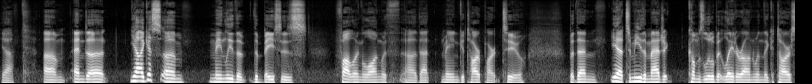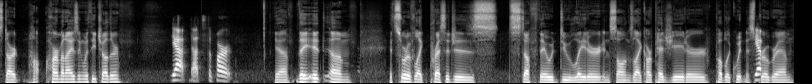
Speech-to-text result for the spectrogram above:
yeah um, and uh, yeah, I guess um, mainly the the bass is following along with uh, that main guitar part too. But then, yeah, to me the magic comes a little bit later on when the guitars start ha- harmonizing with each other. Yeah, that's the part. Yeah, they it um, it's sort of like presages stuff they would do later in songs like Arpeggiator, Public Witness yep. Program.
